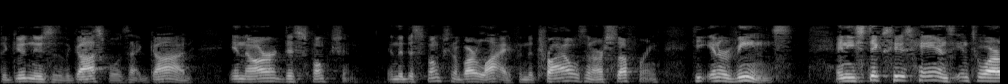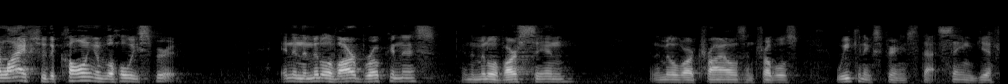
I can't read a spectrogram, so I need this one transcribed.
The good news of the gospel is that God, in our dysfunction, in the dysfunction of our life, in the trials and our sufferings, He intervenes. And He sticks His hands into our life through the calling of the Holy Spirit. And in the middle of our brokenness, in the middle of our sin, in the middle of our trials and troubles, we can experience that same gift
